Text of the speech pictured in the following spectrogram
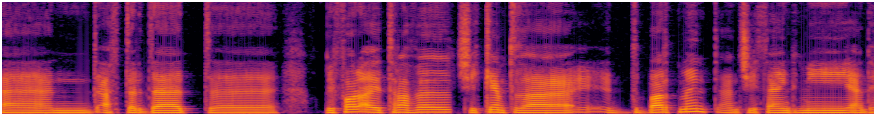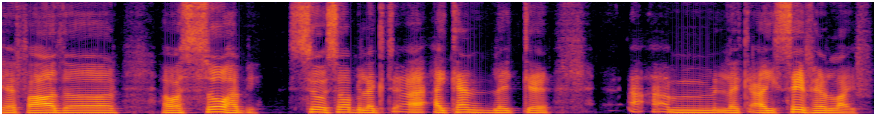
And after that, uh, before I traveled, she came to the department and she thanked me and her father. I was so happy. so so happy. Like I, I can like uh, I'm like I save her life.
